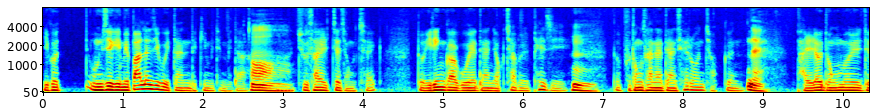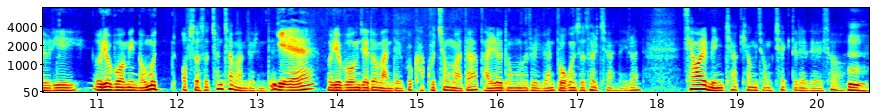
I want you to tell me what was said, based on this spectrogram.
이거 움직임이 빨라지고 있다는 느낌이 듭니다. 어. 주사일제 정책, 또 1인 가구에 대한 역차별 폐지, 음. 또 부동산에 대한 새로운 접근, 네. 반려동물들이 의료보험이 너무 없어서 천차만별인데 예. 의료보험제도 만들고 각 구청마다 반려동물을 위한 보건소 설치하는 이런 생활 민착형 정책들에 대해서 음.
